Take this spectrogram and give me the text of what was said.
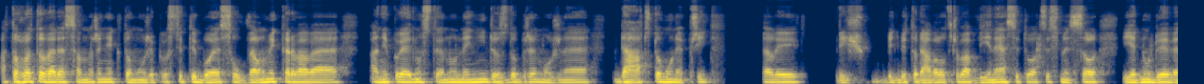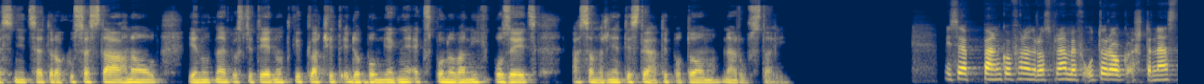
A tohle to vede samozřejmě k tomu, že prostě ty boje jsou velmi krvavé, ani pro jednu stranu není dost dobře možné dát tomu nepříteli když byť by to dávalo třeba v jiné situaci smysl, jednu, dvě vesnice trochu se stáhnout, je nutné prostě ty jednotky tlačit i do poměrně exponovaných pozic a samozřejmě ty ztráty potom narůstají. My sa, pán Kofran, rozprávame v útorok 14.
